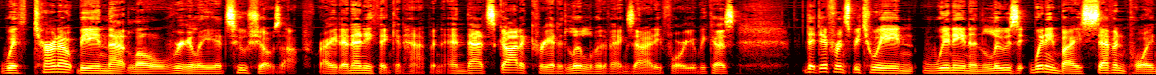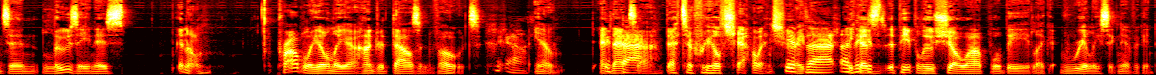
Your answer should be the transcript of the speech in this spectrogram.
with turnout being that low, really, it's who shows up, right? And anything can happen, and that's got to create a little bit of anxiety for you because the difference between winning and losing, winning by seven points and losing is, you know, probably only a hundred thousand votes. Yeah. You know, and If that's that. a that's a real challenge, If right? that. I because the people who show up will be like really significant.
